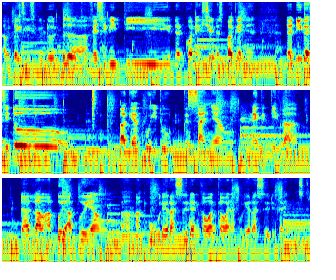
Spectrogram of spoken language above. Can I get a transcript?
uh, dari segi sudut Betul, uh, betul. facility dan connection dan sebagainya. Jadi kat situ bagi aku itu kesan yang negatif lah dalam apa-apa yang uh, aku boleh rasa dan kawan-kawan aku boleh rasa dekat universiti.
